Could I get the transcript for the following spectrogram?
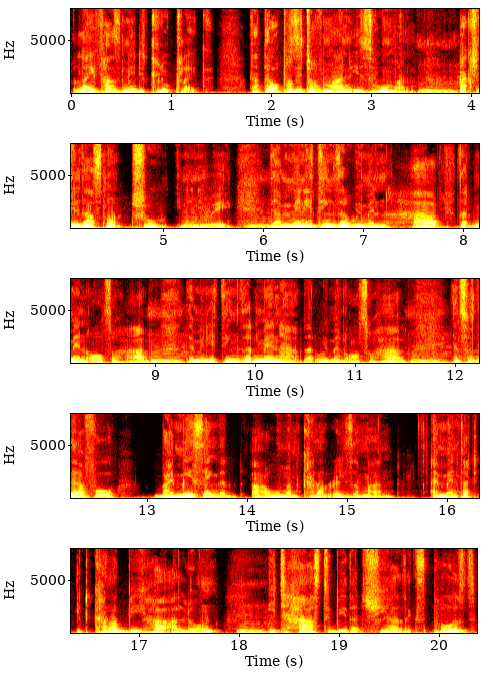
life has made it look like. That the opposite of man is woman. Mm. Actually, that's not true in any mm. way. There are many things that women have that men also have. There are many things that men have that women also have. And so, therefore, by me saying that a woman cannot raise a man, I meant that it cannot be her alone. It has to be that she has exposed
